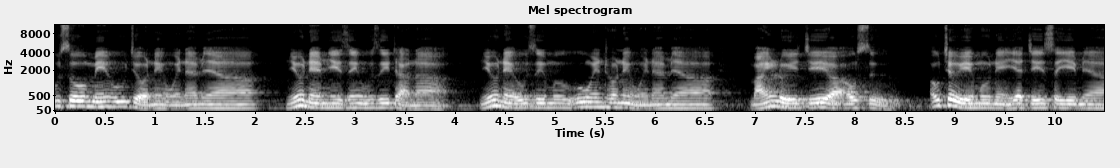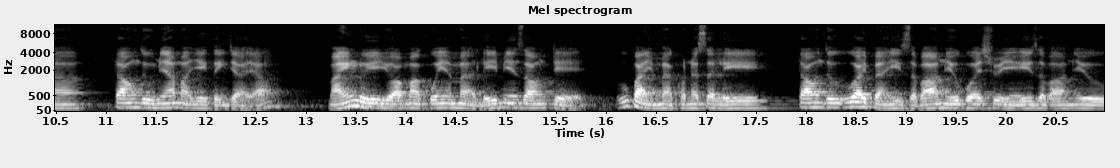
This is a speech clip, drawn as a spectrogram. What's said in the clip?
ဦးစိုးမင်းဦးကျော်နှင့်ဝန်ထမ်းများမြို့နယ်မြေစင်းဦးစီးဌာနမြို့နယ်ဦးစီးမှုဦးဝင်းထွန်းနှင့်ဝန်ထမ်းများမိုင်းလွေကျေးရွာအုပ်စုအုပ်ချုပ်ရေးမှုနှင့်ရက်ကျေးစည်ရေးများတောင်သူများမှရိတ်သိမ်းကြရာမိုင်းလွေရွာမှကွင်းအမှတ်၄မြင်းဆောင်1ဥပိုင်မှတ်84တောင်သူဥအိုက်ပန်ဤစပားမျိုးကွဲရွှေရင်အေးစပားမျိုး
